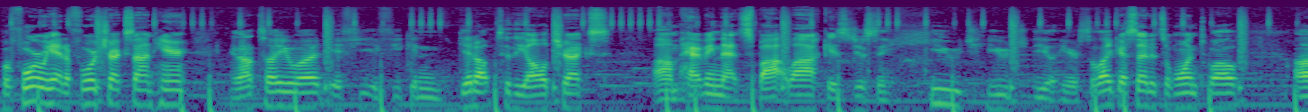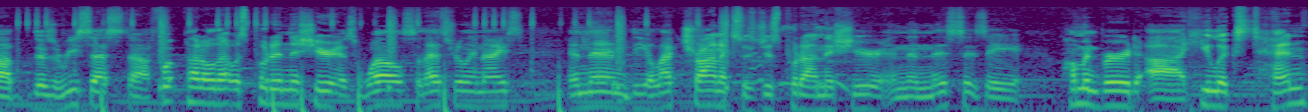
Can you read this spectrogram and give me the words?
before we had a Fortrex on here, and I'll tell you what, if you, if you can get up to the Ultrex, um, having that spot lock is just a huge, huge deal here. So like I said, it's a 112. Uh, there's a recessed uh, foot pedal that was put in this year as well, so that's really nice. And then the electronics was just put on this year, and then this is a Humminbird uh, Helix 10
